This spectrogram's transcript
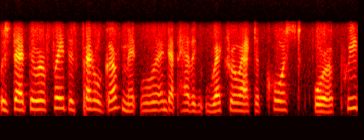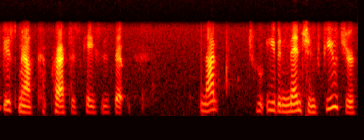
was that they were afraid the federal government will end up having retroactive cost for previous malpractice cases that, not to even mention future,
